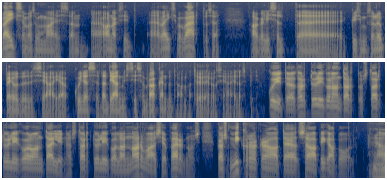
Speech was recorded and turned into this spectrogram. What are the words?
väiksema summa eest on annaksid väiksema väärtuse aga lihtsalt äh, küsimus on õppejõududes ja, ja kuidas seda teadmist siis saab rakendada oma tööelus ja edaspidi. kuid äh, Tartu Ülikool on Tartus, Tartu Ülikool on Tallinnas, Tartu Ülikool on Narvas ja Pärnus. kas mikrokraade saab igal pool? no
